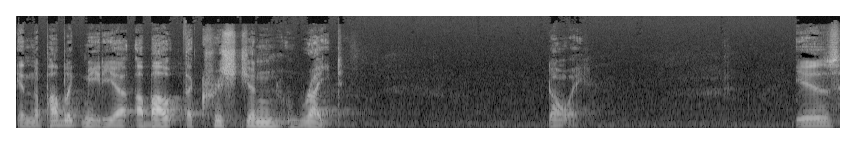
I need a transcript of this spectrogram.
in the public media about the Christian right. Don't we? Is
